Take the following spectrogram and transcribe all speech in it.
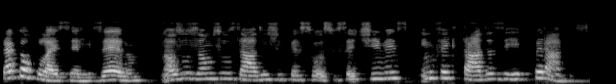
Para calcular esse R0, nós usamos os dados de pessoas suscetíveis, infectadas e recuperadas.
